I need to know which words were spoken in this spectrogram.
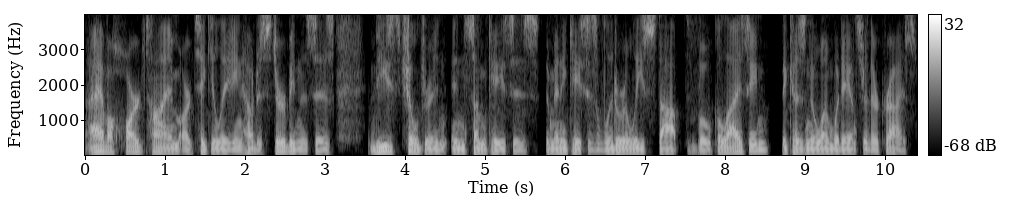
I have a hard time articulating how disturbing this is these children in some cases in many cases literally stopped vocalizing because no one would answer their cries.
